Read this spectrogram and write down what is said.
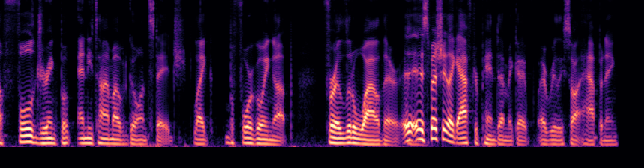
a full drink, but anytime I would go on stage, like before going up for a little while there, E- especially like after pandemic, I I really saw it happening.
